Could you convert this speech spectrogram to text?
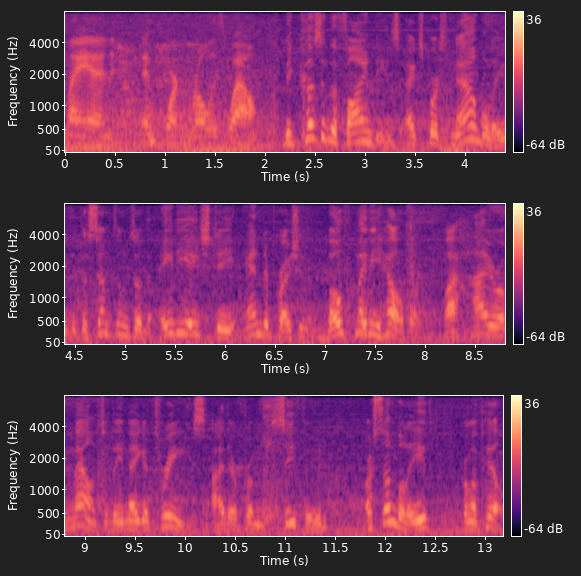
play an important role as well. Because of the findings, experts now believe that the symptoms of ADHD and depression both may be helped by higher amounts of the omega-3s, either from seafood or some believe from a pill.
